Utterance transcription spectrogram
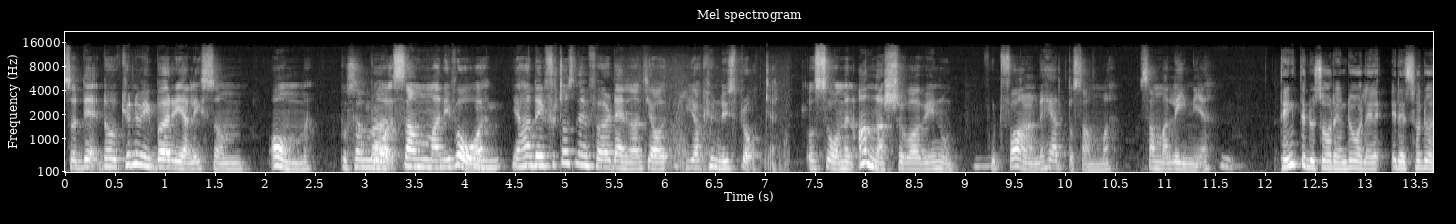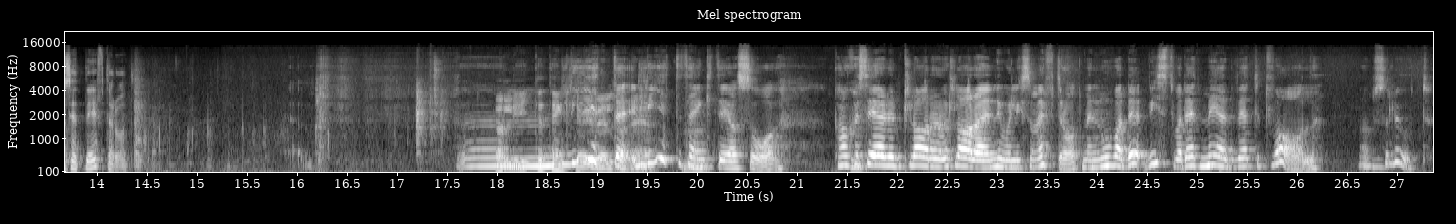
Så det, då kunde vi börja liksom om På samma... på samma nivå. Jag hade ju förstås den fördelen att jag, jag kunde ju språket. Och så, men annars så var vi nog fortfarande helt på samma, samma linje. Tänkte du så redan då eller är det så du har sett det efteråt? Ja, lite tänkte vi väl på Lite, det. lite tänkte jag så. Kanske ser det klarare och klarare nu liksom efteråt, men nog var det, visst var det ett medvetet val. Absolut.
